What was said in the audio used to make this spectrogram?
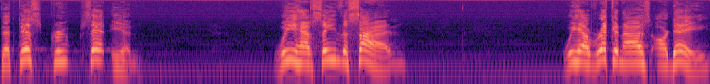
that this group set in. We have seen the sign, we have recognized our day,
